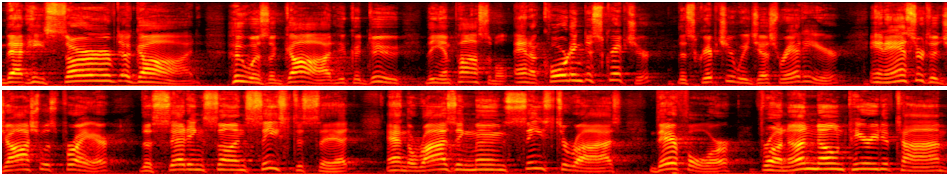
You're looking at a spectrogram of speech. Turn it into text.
that he served a God who was a God who could do the impossible. And according to Scripture, the Scripture we just read here, in answer to Joshua's prayer, the setting sun ceased to set and the rising moon ceased to rise. Therefore, for an unknown period of time,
